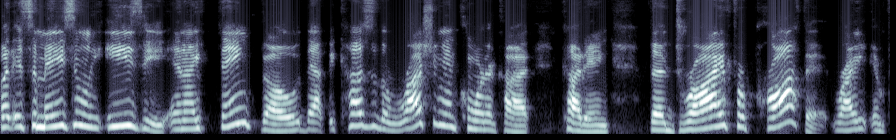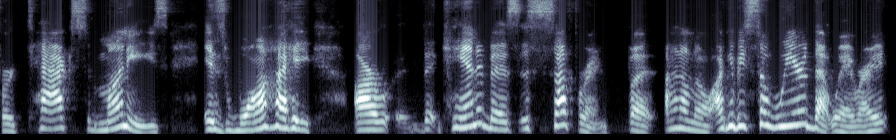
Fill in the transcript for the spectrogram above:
But it's amazingly easy. And I think though that because of the rushing and corner cut cutting, the drive for profit, right, and for tax monies is why our the cannabis is suffering. But I don't know. I can be so weird that way, right?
